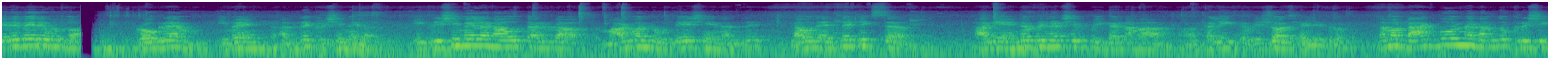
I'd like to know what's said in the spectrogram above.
ಬೇರೆ ಬೇರೆ ಒಂದು ಪ್ರೋಗ್ರಾಮ್ ಇವೆಂಟ್ ಅಂದ್ರೆ ಕೃಷಿ ಮೇಳ. ಈ ಕೃಷಿ ಮೇಲೆ ನಾವು ತರ ಮಾಡುವಂತ ಉದ್ದೇಶ ಏನಂದ್ರೆ ನಾವು ಒಂದು ಅಥ್ಲೆಟಿಕ್ಸ್ ಹಾಗೆ ಎಂಟರ್ಪ್ರಿನರ್ಶಿಪ್ ಈಗ ನಮ್ಮ ಕಲೀಗ್ ವಿಶ್ವಾಸ್ ಹೇಳಿದ್ರು. ನಮ್ಮ ಬ್ಯಾಕ್ ಬೋನ್ ನಮ್ದು ಕೃಷಿ.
